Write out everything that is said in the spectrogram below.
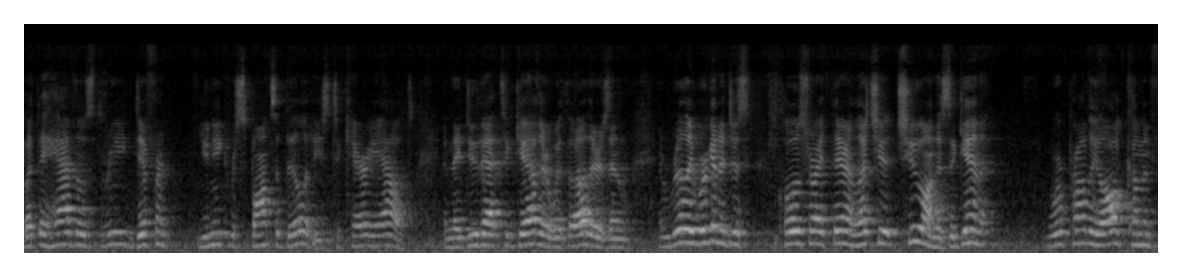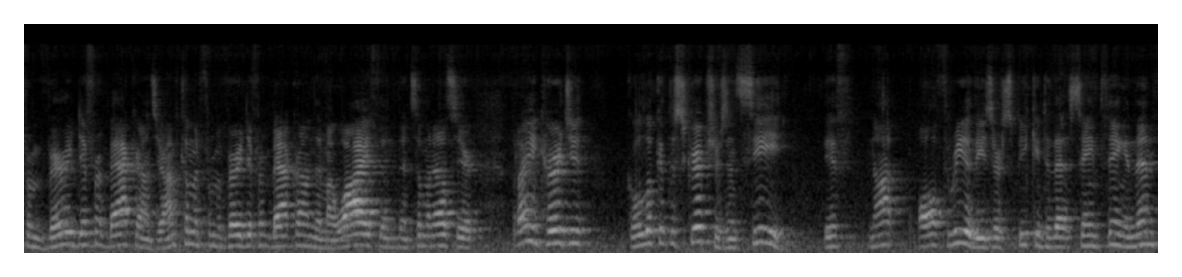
but they have those three different unique responsibilities to carry out. And they do that together with others. And, and really, we're going to just close right there and let you chew on this. Again, we're probably all coming from very different backgrounds here. I'm coming from a very different background than my wife and, and someone else here. But I encourage you, go look at the scriptures and see if not all three of these are speaking to that same thing. And then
